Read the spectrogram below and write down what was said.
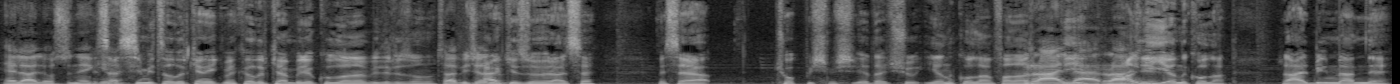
helal olsun Ege. Mesela simit alırken ekmek alırken bile kullanabiliriz onu. Tabii canım. Herkes öğrense. Mesela çok pişmiş ya da şu yanık olan falan Ral değil. der, ral. Hangi yanık olan? Ral bilmem ne.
